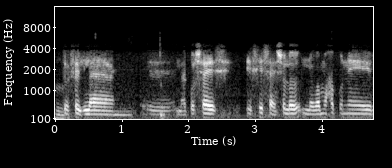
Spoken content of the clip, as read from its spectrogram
Mm. Entonces la, la cosa es, es esa, eso lo, lo vamos a poner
